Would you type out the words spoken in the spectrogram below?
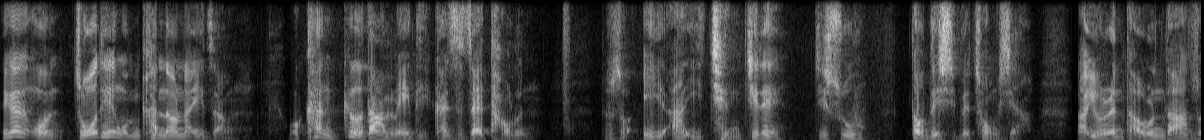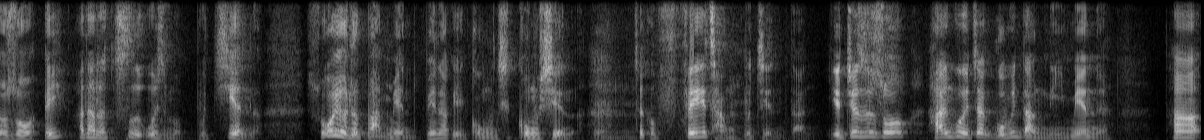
你看，我们昨天我们看到那一张，我看各大媒体开始在讨论，都说：“哎，阿姨请这嘞，这书到底是被冲下？”那有人讨论，他说：“说，哎，他的字为什么不见了？所有的版面被他给攻攻陷了。”这个非常不简单。也就是说，韩国瑜在国民党里面呢。他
